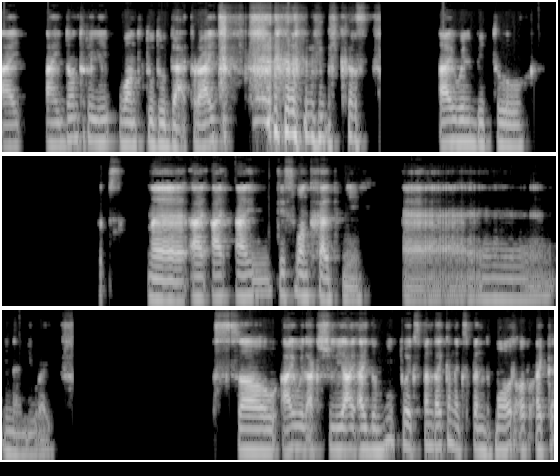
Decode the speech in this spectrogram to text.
I I don't really want to do that, right? because I will be too. Oops. Uh, I, I, I, this won't help me uh, in any way. So I will actually, I, I don't need to expand. I can expand more, or I can,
